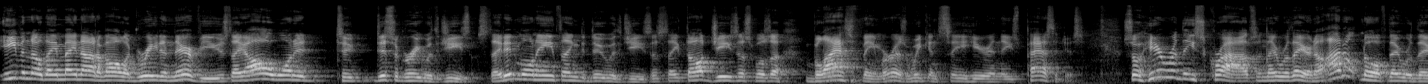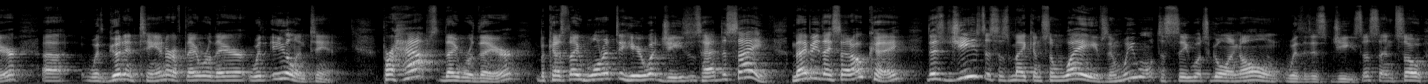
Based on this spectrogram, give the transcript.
even though they may not have all agreed in their views, they all wanted to disagree with Jesus. They didn't want anything to do with Jesus. They thought Jesus was a blasphemer, as we can see here in these passages. So here were these scribes, and they were there. Now, I don't know if they were there uh, with good intent or if they were there with ill intent. Perhaps they were there because they wanted to hear what Jesus had to say. Maybe they said, okay, this Jesus is making some waves and we want to see what's going on with this Jesus. And so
